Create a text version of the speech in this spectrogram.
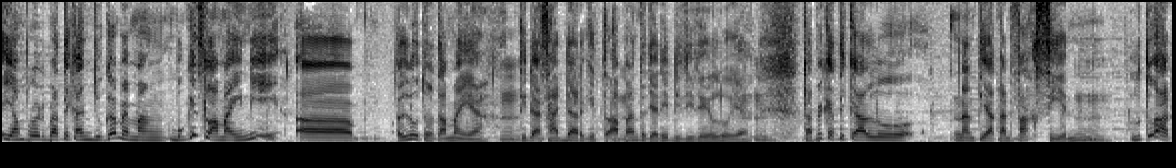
yang perlu diperhatikan juga memang mungkin selama ini eh, lu terutama ya Hmm. tidak sadar gitu apa yang terjadi di diri lu ya. Tapi ketika lu nanti akan vaksin, Hmm. lu tuh har-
